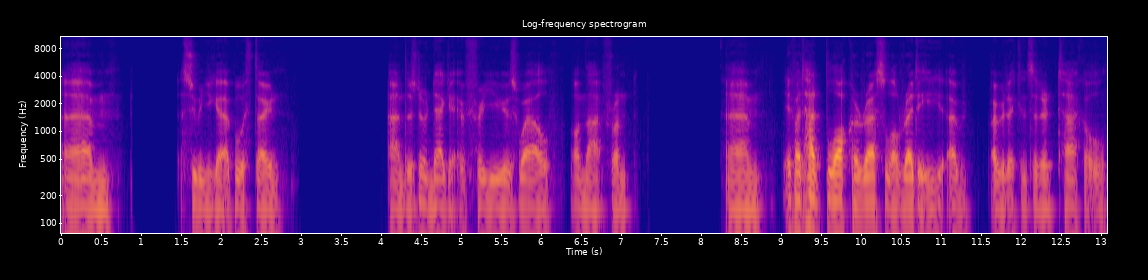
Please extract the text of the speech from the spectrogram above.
Um, assuming you get a both down, and there's no negative for you as well on that front. Um, if I'd had block or wrestle already, I would I would have considered tackle,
